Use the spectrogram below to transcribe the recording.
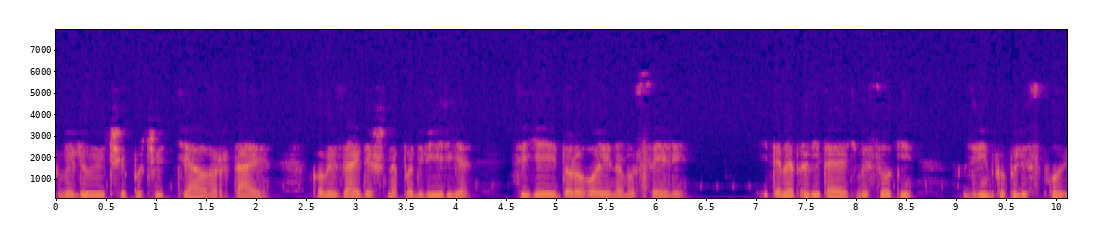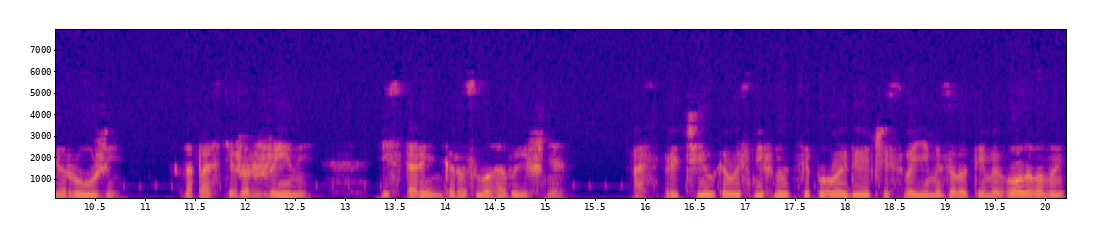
Хвилюючи почуття огортає, коли зайдеш на подвір'я цієї дорогої нам оселі, і тебе привітають високі дзвінкопелісткові ружі, лапасті жоржини і старенька розлога вишня, а з причілка усміхнуться, погойдуючи своїми золотими головами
